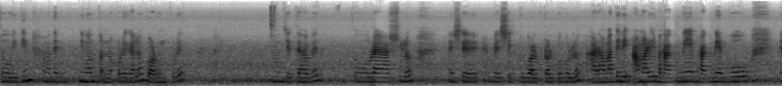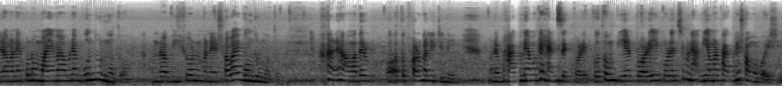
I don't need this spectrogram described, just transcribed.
তো ওই দিন আমাদের নিমন্ত্রণ করে গেল বহরমপুরে যেতে হবে। তো ওরা আসলো, এসে বেশ একটু গল্প টল্প হলো। আর আমাদের আমার এই ভাগ্নে, ভাগ্নের বউ, এরা মানে কোনো মাইমা মানে বন্ধুর মতো। আমরা ভীষণ মানে সবাই বন্ধুর মতো। আর আমাদের অত ফর্মালিটি নেই। মানে ভাগ্নে আমাকে হ্যান্ডশেক করে। প্রথম বিয়ের পরেই পড়েছি মানে আমি আমার ভাগ্নে সমবয়সী।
